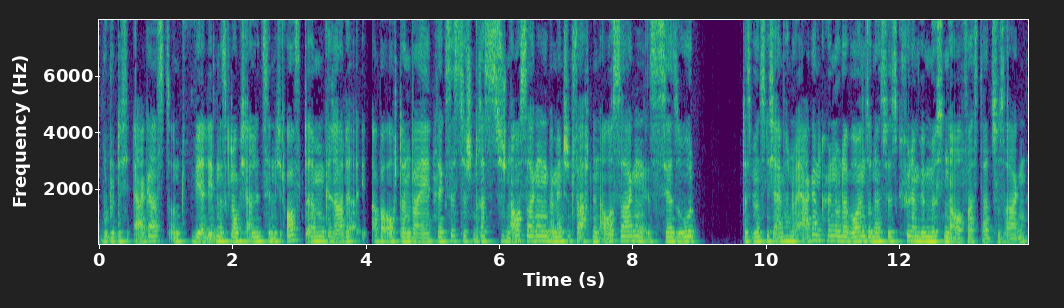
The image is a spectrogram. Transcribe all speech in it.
wo du dich ärgerst. Und wir erleben das, glaube ich, alle ziemlich oft, ähm, gerade aber auch dann bei sexistischen, rassistischen Aussagen, bei menschenverachtenden Aussagen ist es ja so, dass wir uns nicht einfach nur ärgern können oder wollen, sondern dass wir das Gefühl haben, wir müssen auch was dazu sagen.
